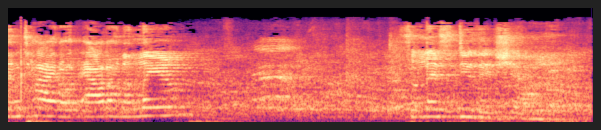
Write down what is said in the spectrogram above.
entitled Out on a Limb. So let's do this, y'all.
